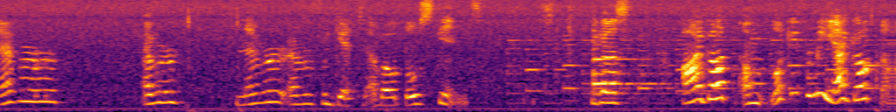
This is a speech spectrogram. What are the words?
never, ever, never, ever forget about those skins because I got um lucky for me I got them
